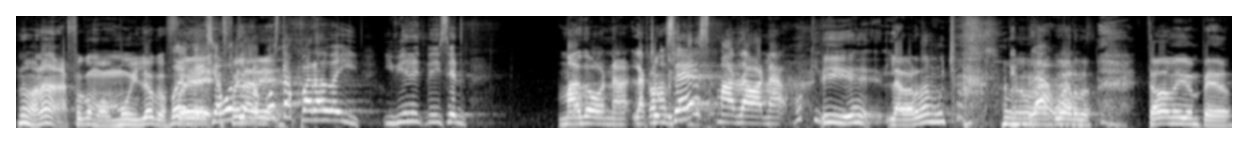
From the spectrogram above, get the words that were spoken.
No, nada, fue como muy loco. Bueno, fue, pero si a vos, fue te, la de- vos estás parado ahí y viene y te dicen Madonna. ¿La conoces? Madonna. ¿Vos qué? Y eh, la verdad mucho no me Temblabas. acuerdo. Estaba medio en pedo.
